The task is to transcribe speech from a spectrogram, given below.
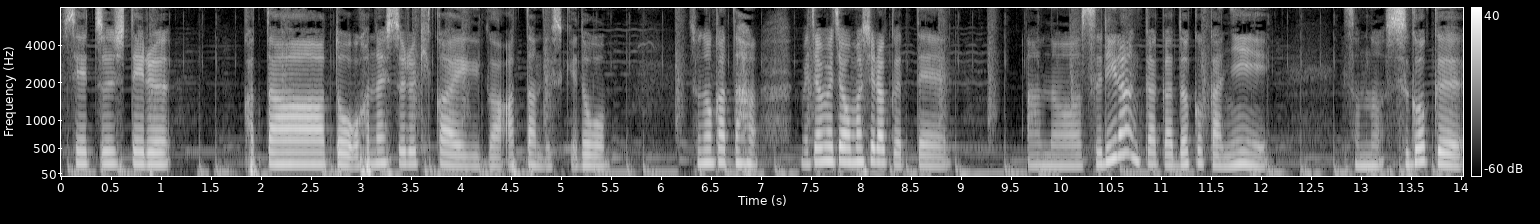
精通してる方とお話しする機会があったんですけどその方めちゃめちゃ面白くってあのスリランカかどこかにそのすごく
